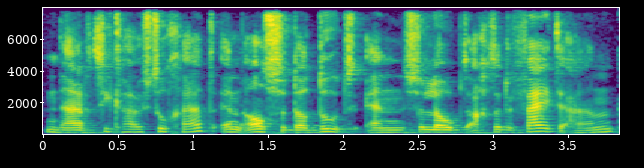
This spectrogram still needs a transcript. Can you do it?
naar het ziekenhuis toe gaat. En als ze dat doet en ze loopt achter de feiten aan,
